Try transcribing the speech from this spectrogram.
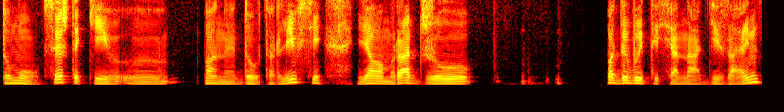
Тому все ж таки, е, пане доктор Лівсі, я вам раджу подивитися на дизайн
